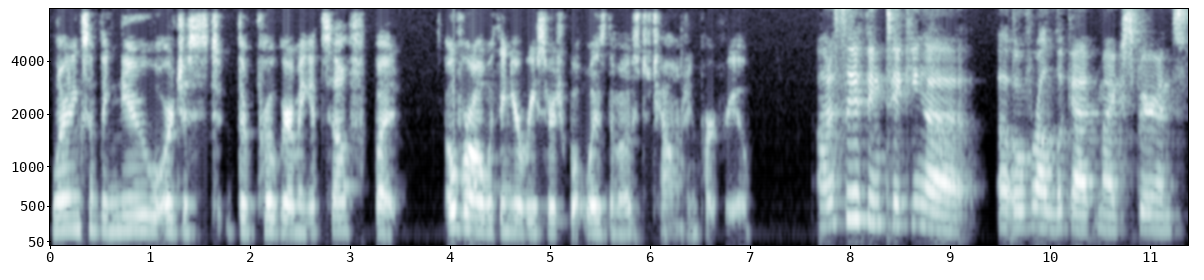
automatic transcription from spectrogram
learning something new or just the programming itself. But overall, within your research, what was the most challenging part for you? Honestly, I think taking a, a overall look at my experience,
